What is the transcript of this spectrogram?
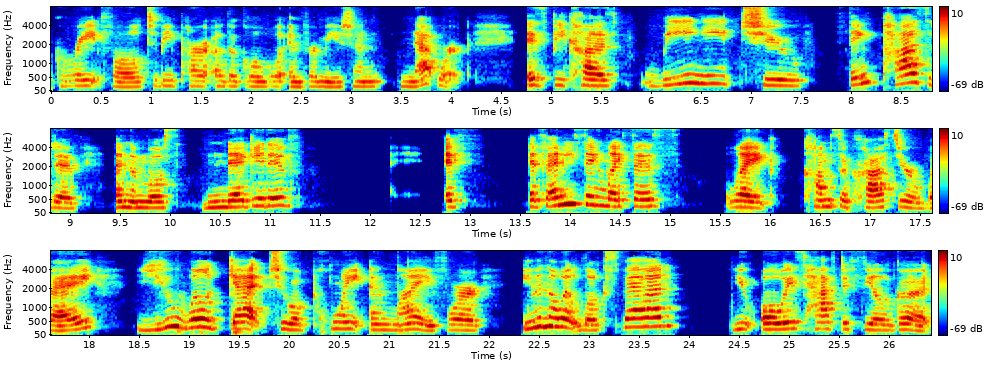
grateful to be part of the Global Information Network. Is because we need to think positive and the most negative if if anything like this like comes across your way, you will get to a point in life where even though it looks bad, you always have to feel good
